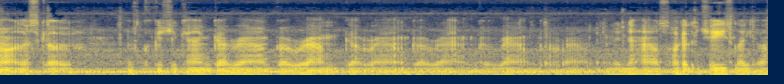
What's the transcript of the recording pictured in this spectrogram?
Alright, let's go. As quick as you can, go around, go around, go around, go around, go around, go around. And in the house, I'll get the cheese later.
